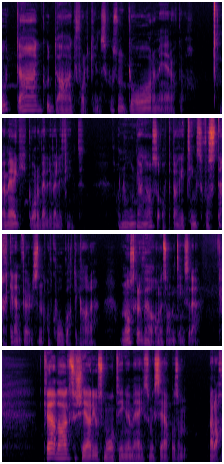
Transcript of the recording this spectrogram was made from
God dag, god dag, folkens. Hvordan går det med dere? Med meg går det veldig, veldig fint. Og noen ganger så oppdager jeg ting som forsterker den følelsen av hvor godt jeg har det. Og nå skal dere få høre om en sånn ting som det. Hver dag så skjer det jo små ting med meg som jeg ser på som Eller,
